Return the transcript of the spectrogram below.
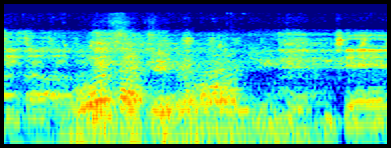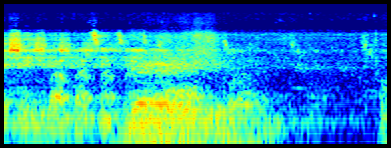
जी जय श्री बाबा जी तो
